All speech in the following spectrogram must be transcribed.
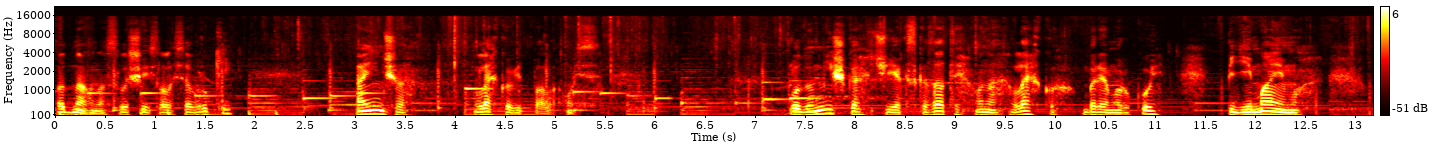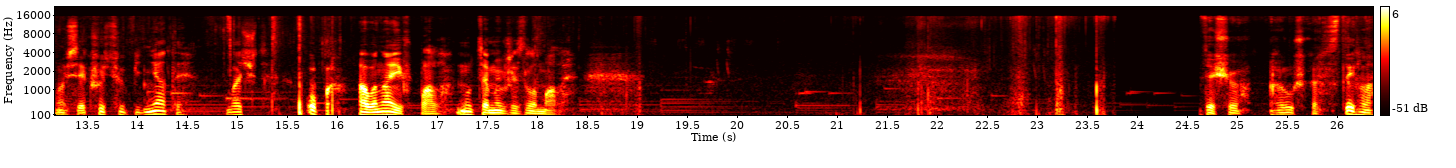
одна у нас лишилася в руки, а інша легко відпала. Ось плодоніжка, чи як сказати, вона легко беремо рукою, підіймаємо. Ось якщо цю підняти, бачите, опа, а вона і впала. Ну це ми вже зламали. Те, що грушка стигла,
